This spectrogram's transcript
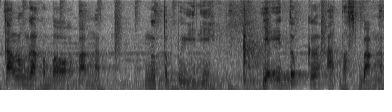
kalau nggak ke bawah banget nutup begini, yaitu ke atas banget.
